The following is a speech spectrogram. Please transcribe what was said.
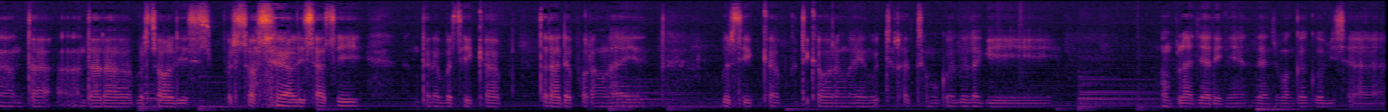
antara, bersolis, bersosialisasi antara bersikap terhadap orang lain bersikap ketika orang lain sama gue gue lagi mempelajarinya dan semoga gue bisa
